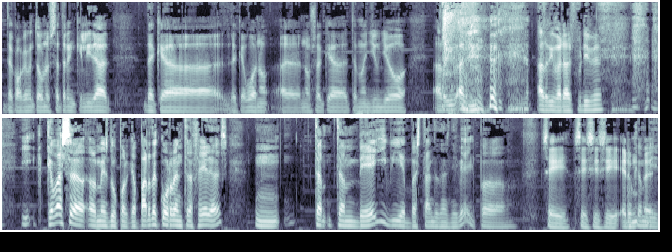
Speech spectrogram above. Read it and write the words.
de qualque manera una tranquil·litat de que, de que bueno, eh, no sé que te mengi un lleó, arriba, arribaràs primer. I què va ser el més dur? Perquè a part de córrer entre feres, mm, també hi havia bastant de desnivell. Per... Sí, sí, sí, sí. Era, eh,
